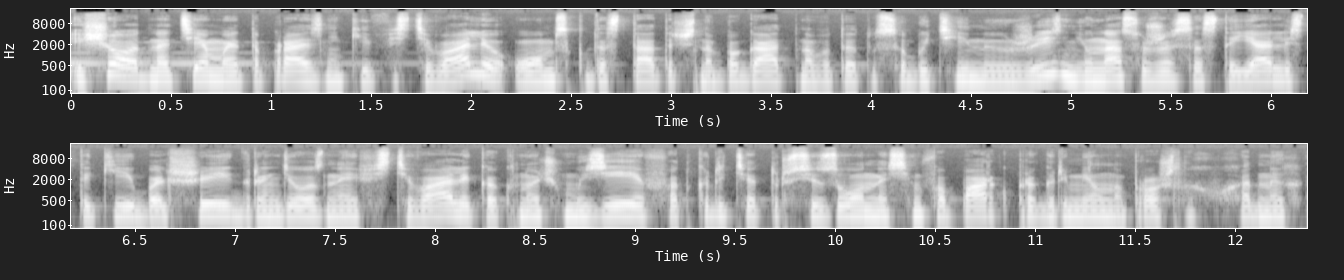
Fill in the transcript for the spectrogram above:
Еще одна тема — это праздники и фестивали. Омск достаточно богат на вот эту событийную жизнь. И у нас уже состоялись такие большие грандиозные фестивали, как Ночь музеев, открытие турсезона, Симфопарк прогремел на прошлых выходных.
